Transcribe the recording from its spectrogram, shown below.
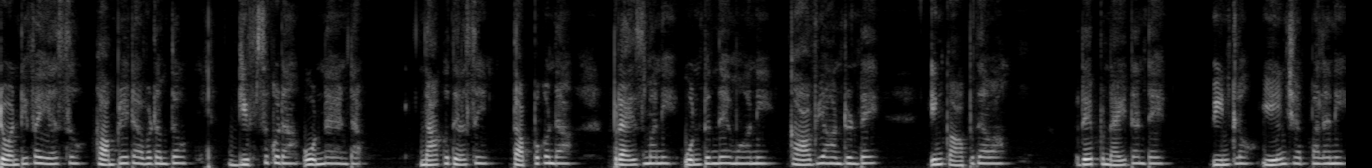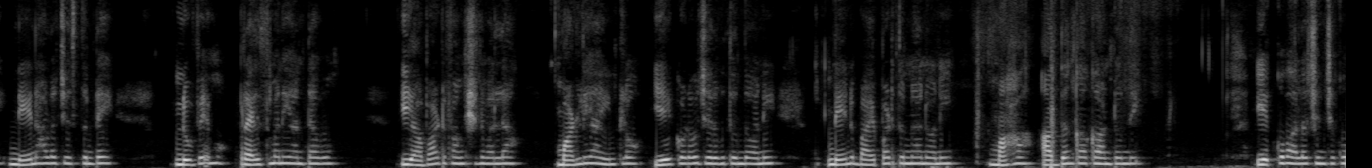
ట్వంటీ ఫైవ్ ఇయర్స్ కంప్లీట్ అవ్వడంతో గిఫ్ట్స్ కూడా ఉన్నాయంట. నాకు తెలిసి తప్పకుండా ప్రైజ్ మనీ ఉంటుందేమో అని కావ్య అంటుంటే ఇంకా ఆపుదావా రేపు నైట్ అంటే ఇంట్లో ఏం చెప్పాలని నేను ఆలోచిస్తుంటే నువ్వేమో ప్రైజ్ మనీ అంటావు. ఈ అవార్డు ఫంక్షన్ వల్ల మళ్ళీ ఆ ఇంట్లో ఏ గొడవ జరుగుతుందో అని నేను భయపడుతున్నాను అని మహా అర్థం కాక అంటుంది. ఎక్కువ ఆలోచించుకు.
